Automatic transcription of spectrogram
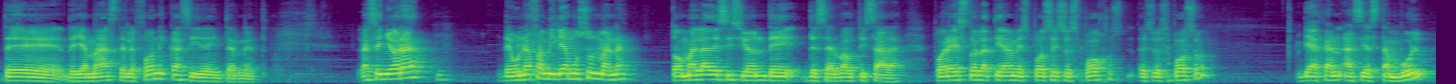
de, de llamadas telefónicas y de internet. La señora de una familia musulmana toma la decisión de, ser bautizada. Por esto la tía de mi esposa y su esposo, viajan hacia Estambul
